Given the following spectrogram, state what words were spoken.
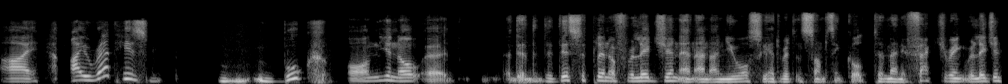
I I read his book on you know uh, the, the, discipline of religion, and, and I knew also he had written something called the manufacturing religion.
